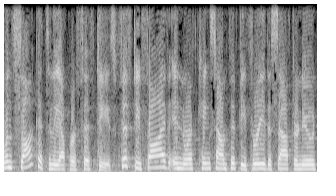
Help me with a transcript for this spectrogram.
Woonsocket's in the upper 50s. 55 in North Kingstown, 53 this afternoon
